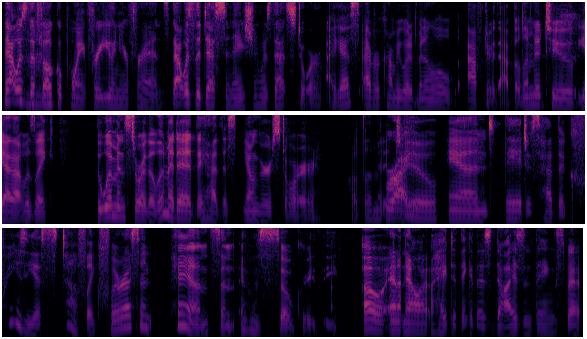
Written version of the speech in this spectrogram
That was the mm-hmm. focal point for you and your friends. That was the destination, was that store. I guess Abercrombie would have been a little after that, but Limited Too, yeah, that was like the women's store, the limited, they had this younger store called the limited right. too, and they just had the craziest stuff, like fluorescent pants, and it was so crazy. Oh, and now I hate to think of those dyes and things, but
